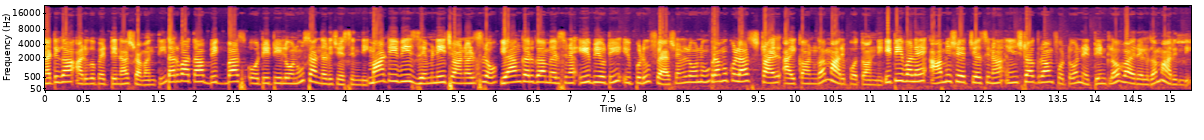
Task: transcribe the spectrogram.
నటిగా అడుగుపెట్టిన స్రవంతి తర్వాత బిగ్ బాస్ ఓటీటీలోనూ సందడి చేసింది. మా టీవీ జెమినీ ఛానల్స్లో యాంకర్గా మెరిసిన ఈ బ్యూటీ ఇప్పుడు ఫ్యాషన్ లోనూ ప్రముఖుల స్టైల్ ఐకాన్గా మారిపోతోంది. ఇటీవలే ఆమె షేర్ చేసిన ఇన్స్టాగ్రామ్ ఫోటో నెట్టింట్లో వైరల్గా మారింది.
